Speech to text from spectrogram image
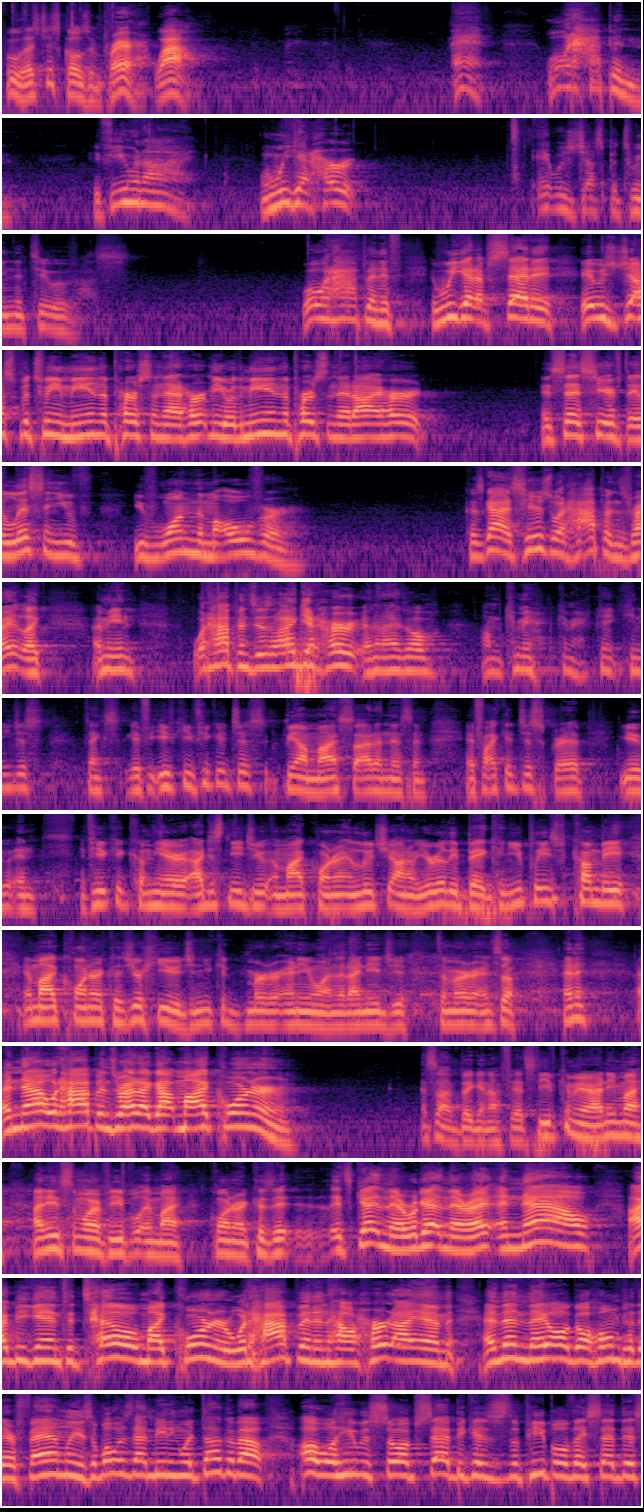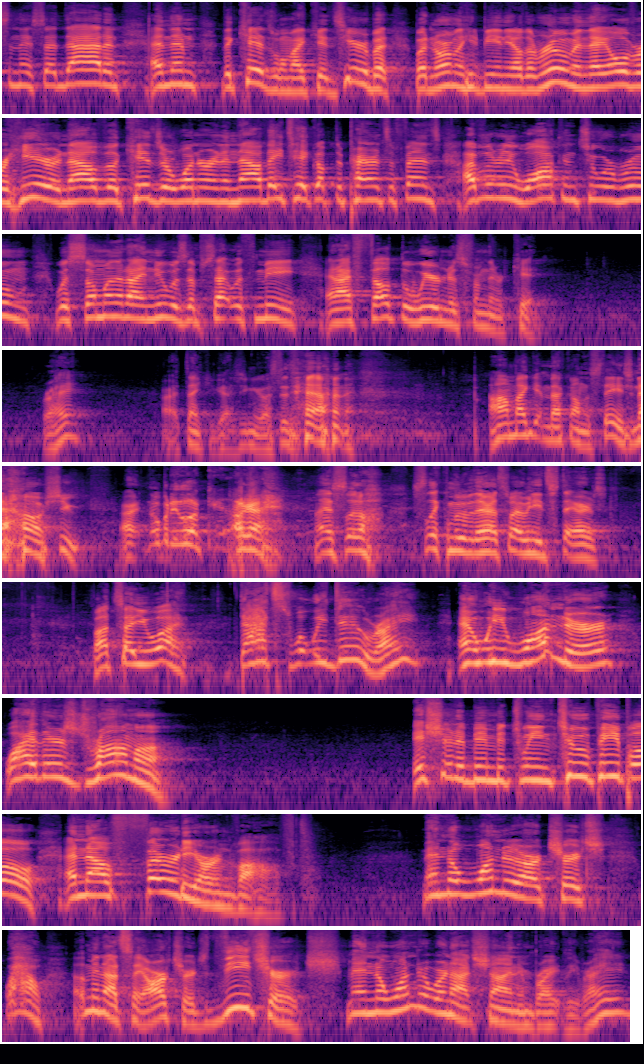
Ooh, let's just close in prayer. Wow. Man, what would happen if you and I, when we get hurt, it was just between the two of us? What would happen if, if we get upset? It, it was just between me and the person that hurt me or me and the person that I hurt. It says here if they listen, you've, you've won them over. Because, guys, here's what happens, right? Like, I mean, what happens is I get hurt and then I go, um, come here, come here. Can, can you just Thanks. If, if, if, you could just be on my side on this, and if I could just grab you, and if you could come here, I just need you in my corner. And Luciano, you're really big. Can you please come be in my corner? Because you're huge, and you could murder anyone that I need you to murder. And so, and, and now what happens, right? I got my corner. It's not big enough yet. Steve, come here. I need, my, I need some more people in my corner because it, it's getting there. We're getting there, right? And now I began to tell my corner what happened and how hurt I am. And then they all go home to their families. And What was that meeting with Doug about? Oh, well, he was so upset because the people, they said this and they said that. And, and then the kids, well, my kid's here, but, but normally he'd be in the other room and they overhear. And now the kids are wondering and now they take up the parents' offense. I've literally walked into a room with someone that I knew was upset with me and I felt the weirdness from their kid right? All right, thank you guys. You can go sit down. How am I getting back on the stage now? Oh, shoot. All right, nobody look. Okay, nice little slick move there. That's why we need stairs. But I'll tell you what, that's what we do, right? And we wonder why there's drama. It should have been between two people, and now 30 are involved. Man, no wonder our church, wow, let me not say our church, the church. Man, no wonder we're not shining brightly, right?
